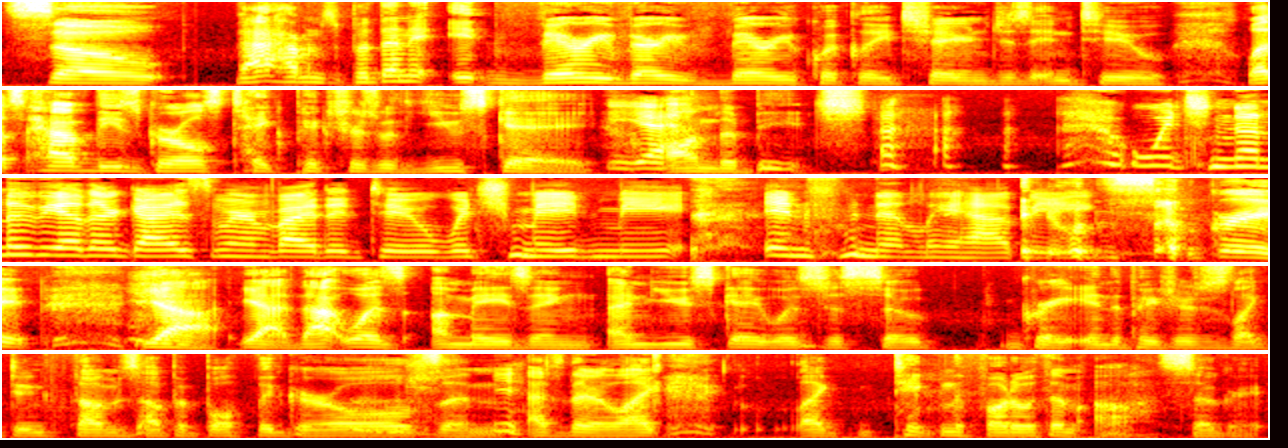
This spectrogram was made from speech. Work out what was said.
so that happens, but then it, it very, very, very quickly changes into let's have these girls take pictures with Yusuke Yeah. on the beach. Which none of the other guys were invited to, which made me infinitely happy. It was so great. Yeah, yeah, that was amazing. And Yusuke was just so great in the pictures, just like doing thumbs up at both the girls and as they're like like taking the photo with them. Oh, so great.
